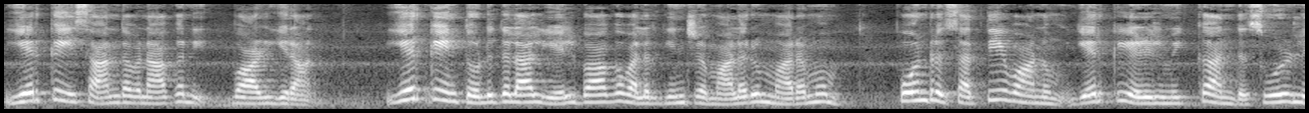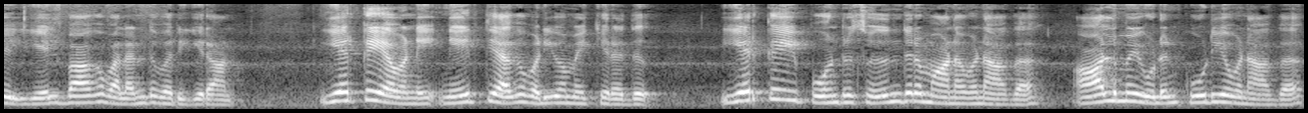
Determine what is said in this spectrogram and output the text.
இயற்கை சார்ந்தவனாக வாழ்கிறான். இயற்கையின் தொடுதலால் இயல்பாக வளர்கின்ற மலரும் மரமும் போன்று சத்தியவானும் இயற்கை எழில்மிக்க அந்த சூழலில் இயல்பாக வளர்ந்து வருகிறான். இயற்கை அவனை நேர்த்தியாக வடிவமைக்கிறது. இயற்கையைப் போன்று சுதந்திரமானவனாக ஆளுமையுடன் கூடியவனாக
